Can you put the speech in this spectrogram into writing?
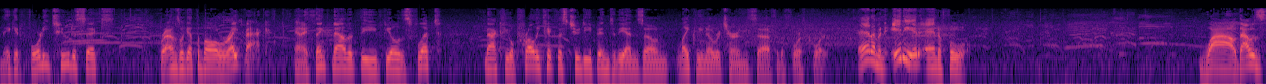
Make it 42 to 6. Browns will get the ball right back. And I think now that the field is flipped, McAfee will probably kick this too deep into the end zone. Likely no returns uh, for the fourth quarter. And I'm an idiot and a fool. Wow, that was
